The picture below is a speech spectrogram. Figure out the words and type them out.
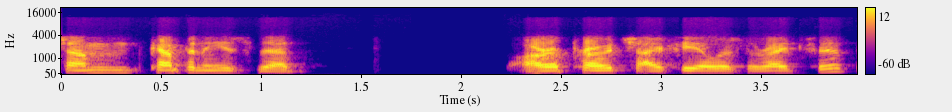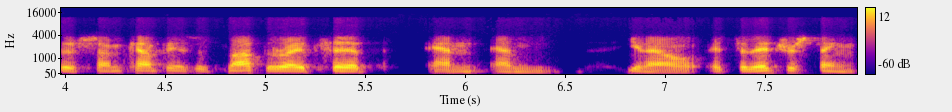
some companies that our approach I feel is the right fit. There's some companies it's not the right fit, and and you know, it's an interesting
